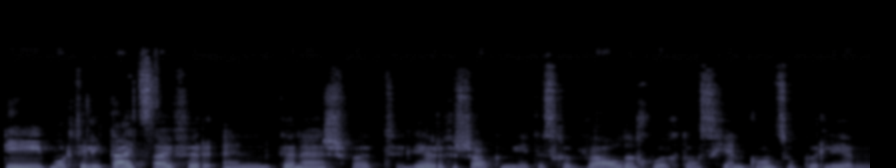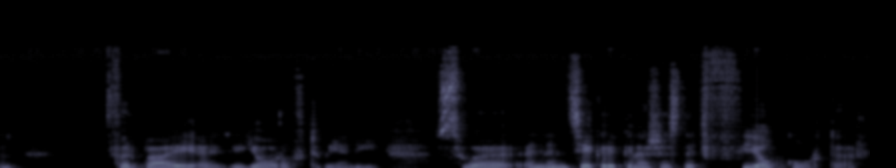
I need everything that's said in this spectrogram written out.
die mortaliteitssyfer in kinders wat lewerversaking het is geweldig hoog. Daar's geen kans op oorlewing verby 'n jaar of 2 nie. So in in sekere kinders is dit veel korter.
